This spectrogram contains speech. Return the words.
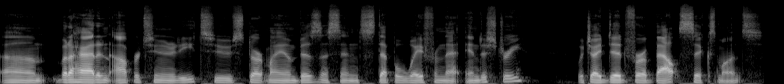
um, but I had an opportunity to start my own business and step away from that industry, which I did for about six months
